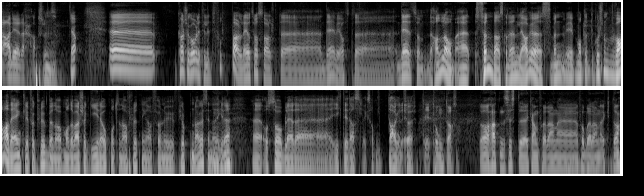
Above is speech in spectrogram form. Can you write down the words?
Ja, det er det. Absolutt. Ja. Eh, kanskje gå over litt til litt fotball. Det er jo tross alt eh, det vi ofte Det som det handler om, er søndag skal det endelig avgjøres. Men vi, måte, hvordan var det egentlig for klubben å måte være så gira opp mot den avslutninga for nå 14 dager siden, er det ikke det? Eh, og så det, gikk det i dass, liksom, dagen før. Det er tungt, altså. Du har hatt den siste kampforberedende forberedende økta,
